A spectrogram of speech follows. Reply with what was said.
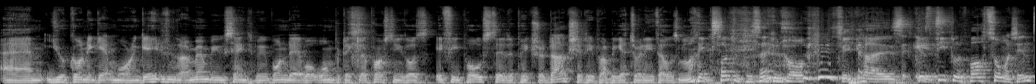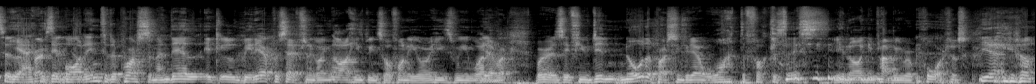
um, you're going to get more engagement. I remember you saying to me one day about one particular person. He goes, if he posted a picture of dog shit, he'd probably get twenty thousand likes. 100%. You know, because Because people have bought so much into yeah, that because they bought into the person, and they'll it'll be their perception of going, "Oh, he's been so funny," or "He's been whatever." Yeah. Whereas if you didn't know the person, you'd be like, "What the fuck is this?" you know, and you probably report it. Yeah. you know.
